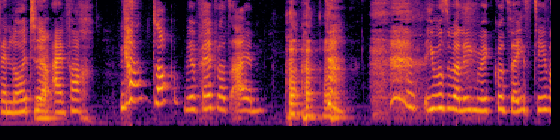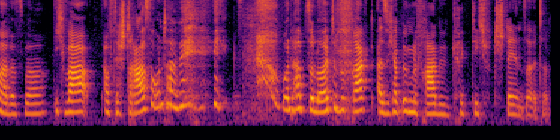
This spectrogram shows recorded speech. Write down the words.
wenn Leute Ja. einfach. Ja, doch, mir fällt was ein. Ich muss überlegen, kurz welches Thema das war. Ich war auf der Straße unterwegs und habe so Leute befragt. Also ich habe irgendeine Frage gekriegt, die ich stellen sollte.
